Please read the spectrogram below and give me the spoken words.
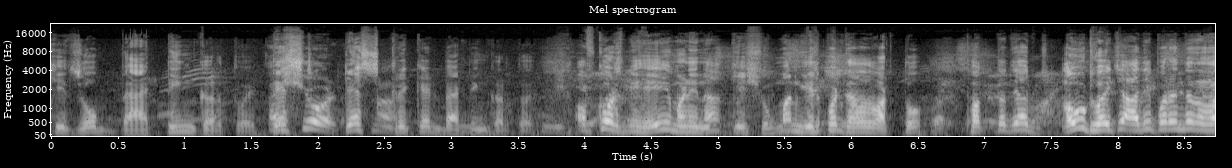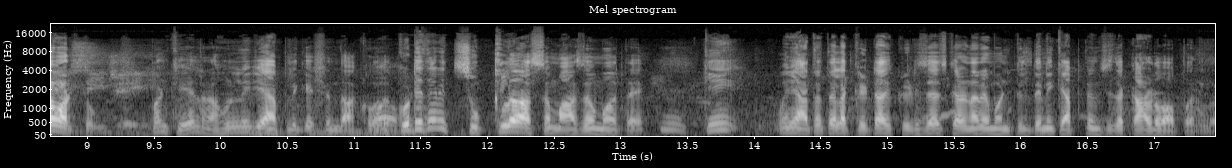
की जो बॅटिंग करतोय. टेस्ट. टेस्ट. क्रिकेट बॅटिंग करतोय. ऑफकोर्स मी हेही म्हणेन ना की शुभमन गिल पण तसाच वाटतो. फक्त त्या आऊट व्हायच्या आधीपर्यंत तसा वाटतो. पण के एल राहुलने जे ॲप्लिकेशन दाखवलं हो. कुठेतरी चुकलं असं माझं मत आहे की म्हणजे आता त्याला क्रिटा क्रिटिसाइज करणारे म्हणतील त्यांनी कॅप्टन्सीचं कार्ड वापरलं.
